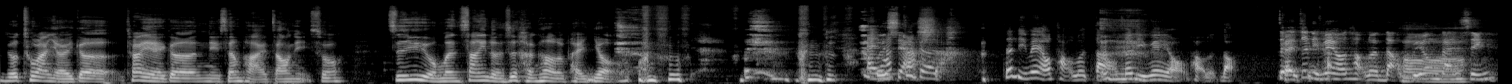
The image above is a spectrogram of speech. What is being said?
你说突然有一个突然有一个女生跑来找你说：“芝玉，我们上一轮是很好的朋友。”哎，我吓傻。这里面有讨论到，这里面有讨论到，对，这里面有讨论到，不用担心，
